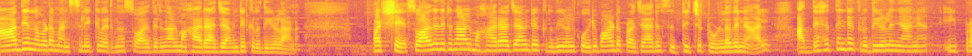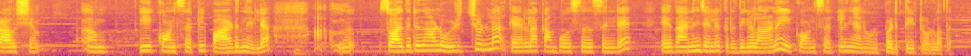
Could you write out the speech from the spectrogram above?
ആദ്യം നമ്മുടെ മനസ്സിലേക്ക് വരുന്ന സ്വാതിരുനാൾ മഹാരാജാവിന്റെ കൃതികളാണ്. പക്ഷേ സ്വാതി തിരുനാൾ മഹാരാജാവിന്റെ കൃതികൾക്ക് ഒരുപാട് പ്രചാരം സിദ്ധിച്ചിട്ടുള്ളതിനാൽ അദ്ദേഹത്തിന്റെ കൃതികൾ ഞാൻ ഈ പ്രാവശ്യം ഈ കോൺസെർട്ടിൽ പാടുന്നില്ല. സ്വാതന്ത്ര്യനാൾ ഒഴിച്ചുള്ള കേരള കമ്പോസേഴ്സിന്റെ ഏതാനും ചില കൃതികളാണ് ഈ കോൺസെർട്ടിൽ ഞാൻ ഉൾപ്പെടുത്തിയിട്ടുള്ളത്.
